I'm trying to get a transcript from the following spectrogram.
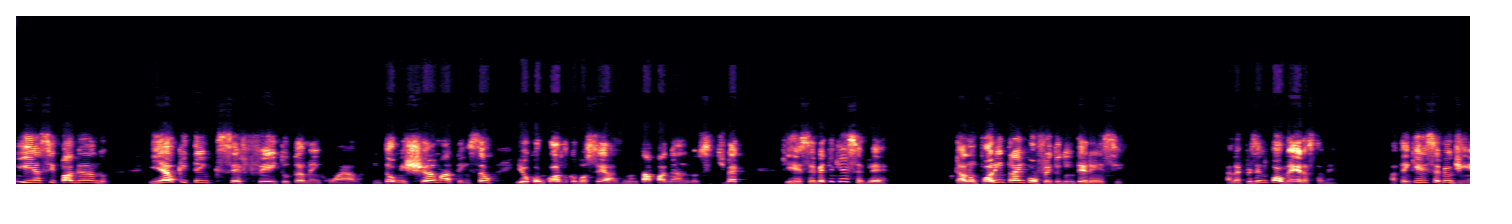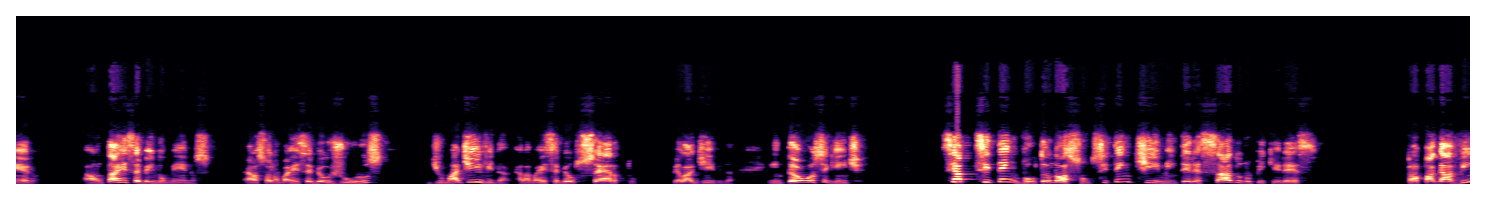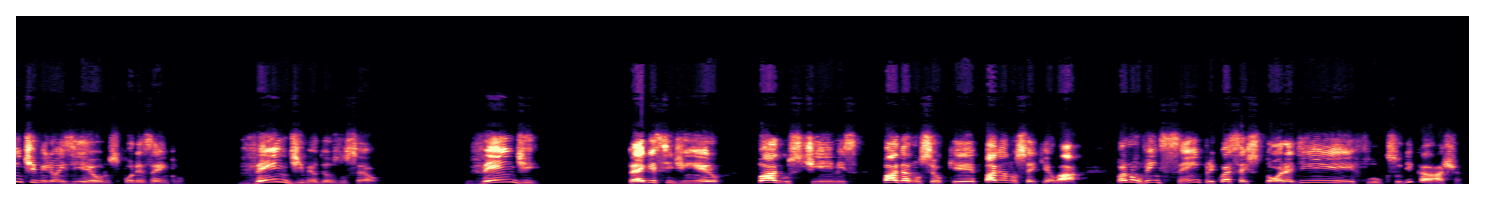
e ia se pagando. E é o que tem que ser feito também com ela. Então me chama a atenção, e eu concordo com você, não está pagando. Se tiver que receber, tem que receber. Ela não pode entrar em conflito de interesse. Ela é presidente do Palmeiras também. Ela tem que receber o dinheiro. Ela não está recebendo menos. Ela só não vai receber os juros de uma dívida. Ela vai receber o certo pela dívida. Então é o seguinte: se, se tem, voltando ao assunto, se tem time interessado no Piquerez para pagar 20 milhões de euros, por exemplo, Vende, meu Deus do céu. Vende. Pega esse dinheiro, paga os times, paga não sei o que, paga não sei o que lá, para não vir sempre com essa história de fluxo de caixa.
